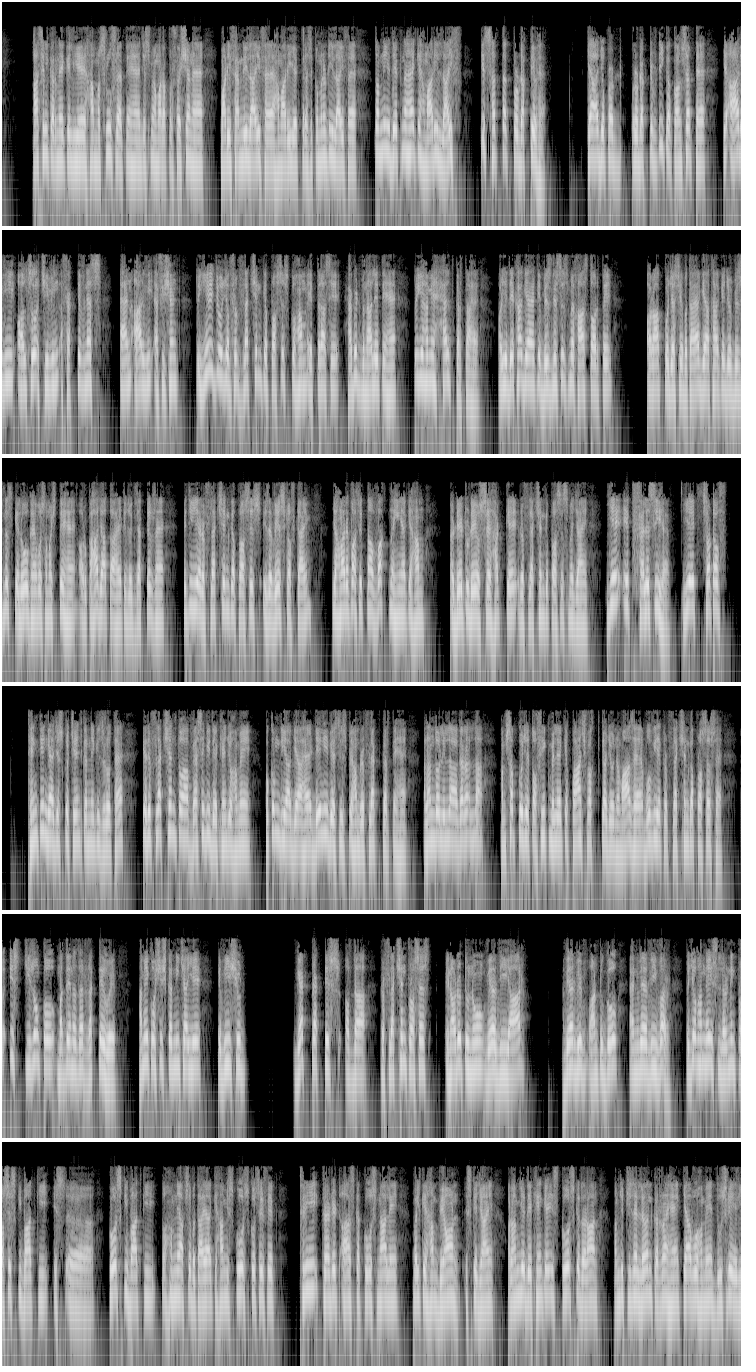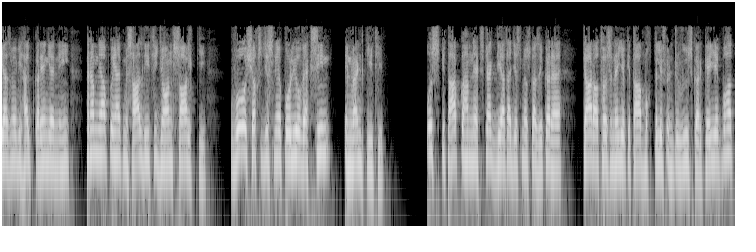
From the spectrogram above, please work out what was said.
حاصل کرنے کے لیے ہم مصروف رہتے ہیں، جس میں ہمارا پروفیشن ہے، ہماری فیملی لائف ہے، ہماری ایک طرح سے کمیونٹی لائف ہے۔ تو ہم نے یہ دیکھنا ہے کہ ہماری لائف کس حد تک پروڈکٹیو ہے۔ کیا جو پروڈکٹیوٹی کا کانسیپٹ ہے کہ are we also achieving effectiveness and are we efficient تو یہ جو جب ریفلیکشن کے پروسیس کو ہم ایک طرح سے ہیبٹ بنا لیتے ہیں، تو یہ ہمیں ہیلپ کرتا ہے۔ اور یہ دیکھا گیا ہے کہ بزنسز میں خاص طور پہ اور آپ کو جیسے بتایا گیا تھا کہ جو بزنس کے لوگ ہیں وہ سمجھتے ہیں اور کہا جاتا ہے کہ جو ایگزیکٹوز ہیں، کہ جی یہ ریفلیکشن کا process is a waste of time یا ہمارے پاس اتنا وقت نہیں ہے کہ ہم ڈے ٹو ڈے اس سے ہٹ کے ریفلیکشن کے پروسیس میں جائیں۔ یہ ایک فیلسی ہے۔ یہ ایک سارٹ آف تھنکنگ ہے جس کو چینج کرنے کی ضرورت ہے۔ کہ ریفلیکشن تو آپ ویسے بھی دیکھیں جو ہمیں حکم دیا گیا ہے ڈیلی بیسس پہ ہم ریفلیکٹ کرتے ہیں۔ الحمد اگر اللہ ہم سب کو یہ توفیق ملے کہ پانچ وقت کا جو نماز ہے، وہ بھی ایک ریفلیکشن کا پروسیس ہے۔ تو اس چیزوں کو مد نظر رکھتے ہوئے ہمیں کوشش کرنی چاہیے کہ we should get practice of the reflection process in order to know where we are where we want to go and where we were تو جب ہم نے اس لرننگ پروسیس کی بات کی، اس کورس کی بات کی، تو ہم نے آپ سے بتایا کہ ہم اس کورس کو صرف ایک تھری کریڈٹ آرس کا کورس نہ لیں، بلکہ ہم بیانڈ اس کے جائیں۔ اور ہم یہ دیکھیں کہ اس کورس کے دوران ہم جو چیزیں لرن کر رہے ہیں، کیا وہ ہمیں دوسرے ایریاز میں بھی ہیلپ کریں گے یا نہیں؟ پھر ہم نے آپ کو یہاں ایک مثال دی تھی، جان سالک کی۔ وہ شخص جس نے پولیو ویکسین انوینٹ کی تھی۔ اس کتاب کا ہم نے ایکسٹریکٹ دیا تھا، جس میں اس کا ذکر ہے۔ چار آتھرس نے یہ کتاب مختلف انٹرویوز کر کے، یہ ایک بہت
